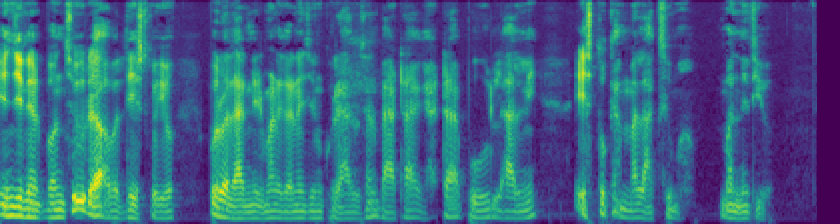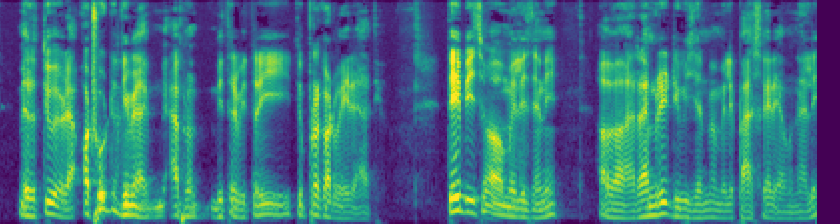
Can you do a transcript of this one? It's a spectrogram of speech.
इन्जिनियर बन्छु र अब देशको यो पूर्वाधार निर्माण गर्ने जुन कुराहरू छन् बाटा घाटा पुल हाल्ने यस्तो काममा लाग्छु म भन्ने थियो। मेरो त्यो एउटा अठोट दिमाग आफ्नो भित्रभित्रै त्यो प्रकट भइरहेको थियो। त्यही बिचमा अब मैले चाहिँ अब राम्रै डिभिजनमा मैले पास गरे हुनाले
